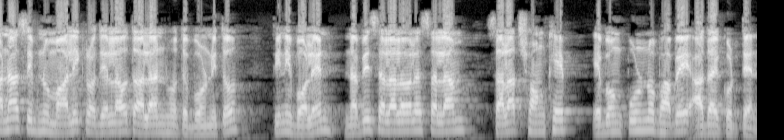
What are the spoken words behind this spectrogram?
আনাস ইবনু মালিক রদিয়াল্লাহ তাল্লাহ্ন হতে বর্ণিত, তিনি বলেন, নবী সাল্লাহ সাল্লাম সালাত সংক্ষেপ এবং পূর্ণভাবে আদায় করতেন।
